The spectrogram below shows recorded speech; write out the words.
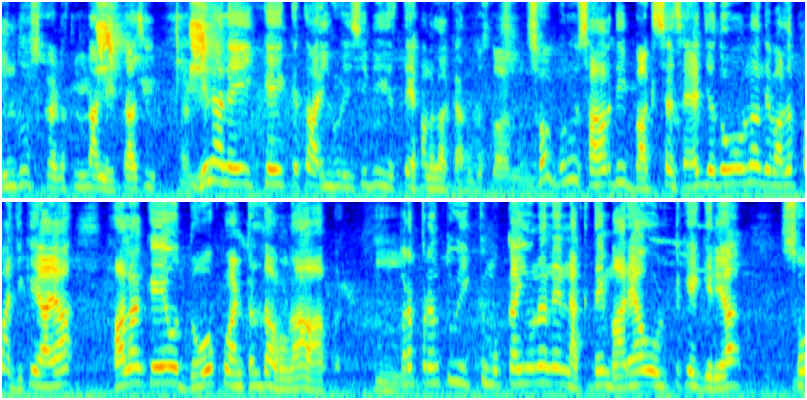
ਹਿੰਦੂ ਸੰਗਠਨ ਦਾ ਨੇਤਾ ਸੀ ਜਿਨ੍ਹਾਂ ਨੇ ਇੱਕ ਇੱਕ ਧਾਰੀ ਹੋਈ ਸੀ ਵੀ ਇਸ ਤੇ ਹਮਲਾ ਕਰਨ ਸੋ ਗੁਰੂ ਸਾਹਿਬ ਦੀ ਬਖਸ਼ਿਸ਼ ਹੈ ਜਦੋਂ ਉਹਨਾਂ ਦੇ ਵੱਲ ਭੱਜ ਕੇ ਆਇਆ ਹਾਲਾਂਕਿ ਉਹ 2 ਕੁਆਂਟਲ ਦਾ ਹੋਣਾ ਆਪ। ਪਰ ਪਰੰਤੂ ਇੱਕ ਮੁੱਕਾ ਹੀ ਉਹਨਾਂ ਨੇ ਨੱਕ ਤੇ ਮਾਰਿਆ ਉਹ ਉਲਟ ਕੇ ਗਿਰਿਆ। ਸੋ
